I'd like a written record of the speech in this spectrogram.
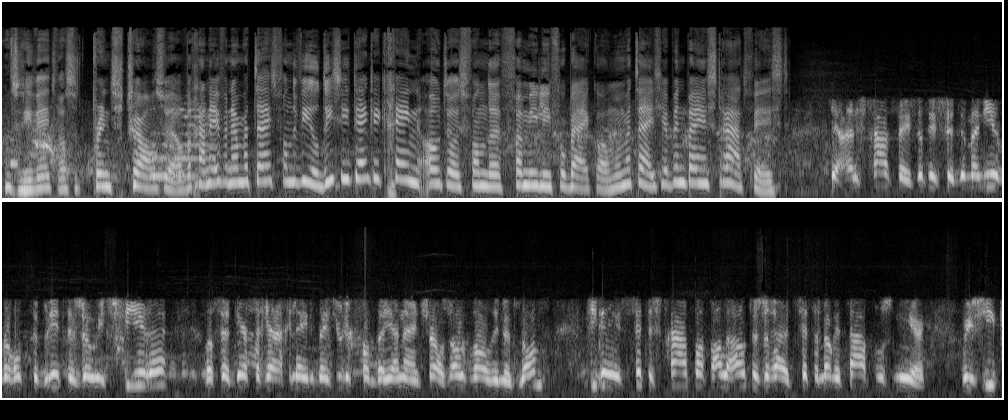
Goed, wie weet was het Prins Charles wel. We gaan even naar Matthijs van de Wiel. Die ziet denk ik geen auto's van de familie voorbij komen. Matthijs, jij bent bij een straatfeest. Ja, een straatfeest. Dat is de manier waarop de Britten zoiets vieren. Dat was 30 jaar geleden bij het huwelijk van Diana en Charles overal in het land. Het idee is, zet de straat af, alle auto's eruit, zet de lange tafels neer. Muziek,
